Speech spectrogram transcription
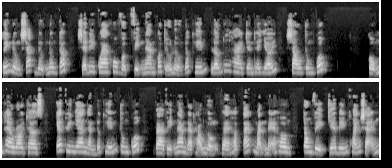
tuyến đường sắt được nâng cấp sẽ đi qua khu vực Việt Nam có trữ lượng đất hiếm lớn thứ hai trên thế giới sau Trung Quốc. Cũng theo Reuters, các chuyên gia ngành đất hiếm Trung Quốc và Việt Nam đã thảo luận về hợp tác mạnh mẽ hơn trong việc chế biến khoáng sản.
